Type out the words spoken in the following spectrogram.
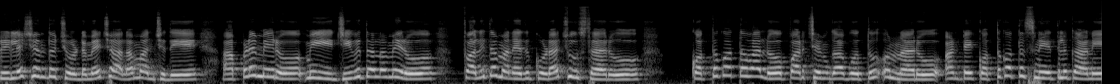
రిలేషన్తో చూడడమే చాలా మంచిది. అప్పుడే మీరు మీ జీవితంలో మీరు ఫలితం అనేది కూడా చూస్తారు. కొత్త కొత్త వాళ్ళు పరిచయం కాబోతూ ఉన్నారు. అంటే కొత్త కొత్త స్నేహితులు కానీ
